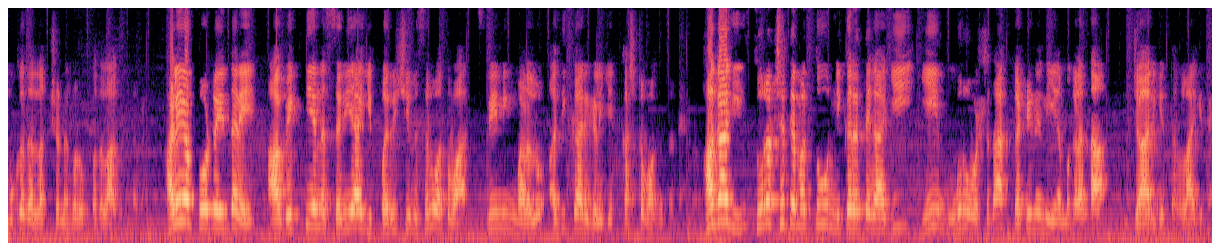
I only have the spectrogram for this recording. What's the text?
ಮುಖದ ಲಕ್ಷಣಗಳು ಬದಲಾಗುತ್ತವೆ. ಹಳೆಯ ಫೋಟೋ ಇದ್ದರೆ ಆ ವ್ಯಕ್ತಿಯನ್ನು ಸರಿಯಾಗಿ ಪರಿಶೀಲಿಸಲು ಅಥವಾ ಸ್ಕ್ರೀನಿಂಗ್ ಮಾಡಲು ಅಧಿಕಾರಿಗಳಿಗೆ ಕಷ್ಟವಾಗುತ್ತದೆ. ಹಾಗಾಗಿ ಸುರಕ್ಷತೆ ಮತ್ತು ನಿಖರತೆಗಾಗಿ ಈ ಮೂರು ವರ್ಷದ ಕಠಿಣ ನಿಯಮಗಳನ್ನ ಜಾರಿಗೆ ತರಲಾಗಿದೆ.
